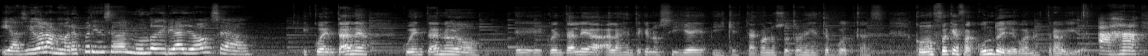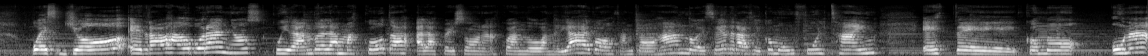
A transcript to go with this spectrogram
y ha sido la mejor experiencia del mundo, diría yo. O sea, Y cuéntanos, cuéntanos, eh, cuéntale a, a la gente que nos sigue y que está con nosotros en este podcast, ¿cómo fue que Facundo llegó a nuestra vida? Ajá. Pues yo he trabajado por años cuidándole las mascotas a las personas cuando van de viaje, cuando están trabajando, etcétera. Soy como un full time, este, como una,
